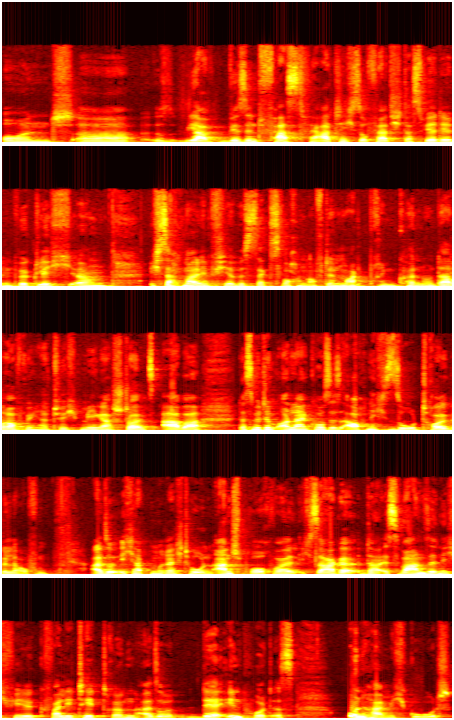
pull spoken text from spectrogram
und äh, ja, wir sind fast fertig, so fertig, dass wir den wirklich, ähm, ich sag mal, in vier bis sechs Wochen auf den Markt bringen können. Und darauf bin ich natürlich mega stolz. Aber das mit dem Online-Kurs ist auch nicht so toll gelaufen. Also ich habe einen recht hohen Anspruch, weil ich sage, da ist wahnsinnig viel Qualität drin. Also der Input ist unheimlich gut.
